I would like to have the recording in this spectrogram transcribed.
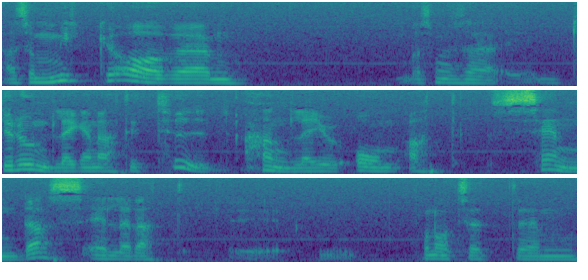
Alltså mycket av um, vad ska man säga, grundläggande attityd handlar ju om att sändas eller att uh, på något sätt um,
